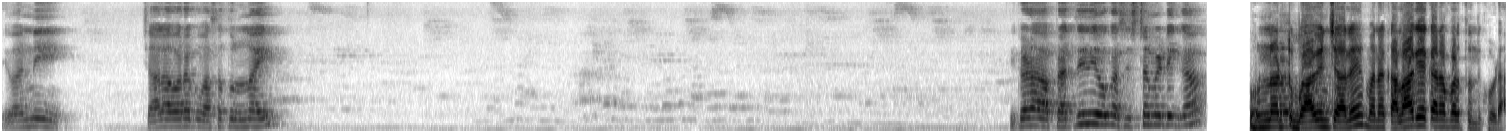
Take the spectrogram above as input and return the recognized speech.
ఇవన్నీ చాలా వరకు వసతులు ఉన్నాయి ఇక్కడ ప్రతిదీ ఒక సిస్టమేటిక్గా ఉన్నట్టు భావించాలి. మనకు అలాగే కనబడుతుంది కూడా.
